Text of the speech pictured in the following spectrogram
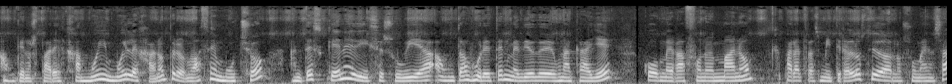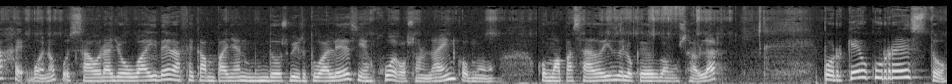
aunque nos parezca muy, muy lejano, pero no hace mucho, antes Kennedy se subía a un taburete en medio de una calle con megáfono en mano para transmitir a los ciudadanos su mensaje. Bueno, pues ahora Joe Biden hace campaña en mundos virtuales y en juegos online, como, como ha pasado y es de lo que hoy vamos a hablar. ¿Por qué ocurre esto?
